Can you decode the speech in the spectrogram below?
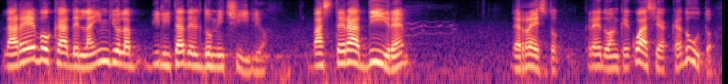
la revoca della inviolabilità del domicilio. Basterà dire, del resto credo anche qua sia accaduto,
